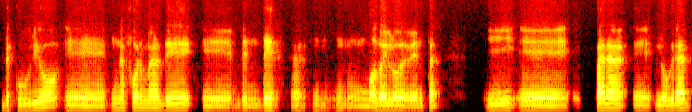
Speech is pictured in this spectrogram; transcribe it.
descubrió eh, una forma de vender, un, un, modelo de venta, y para lograr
